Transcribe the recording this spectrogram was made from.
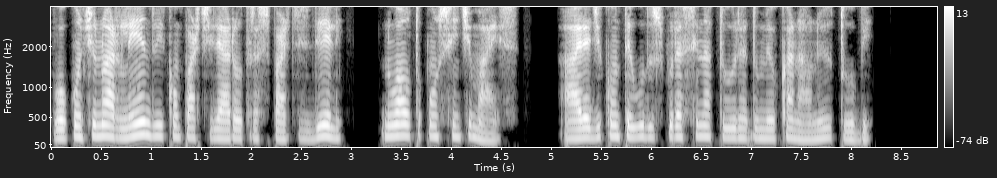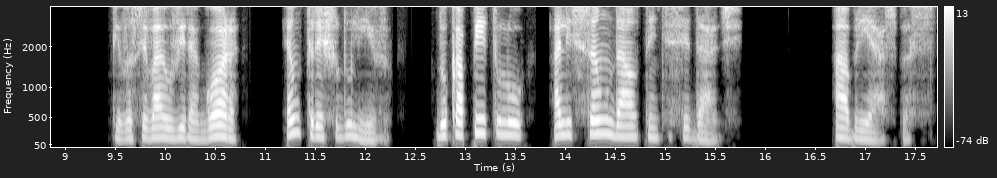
Vou continuar lendo e compartilhar outras partes dele no Autoconsciente Mais, a área de conteúdos por assinatura do meu canal no YouTube. O que você vai ouvir agora é um trecho do livro, do capítulo A Lição da Autenticidade. Abre aspas.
